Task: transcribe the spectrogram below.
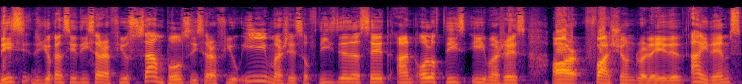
This, you can see these are a few samples, these are a few images of this dataset, and all of these images are fashion related items.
